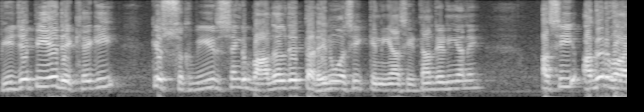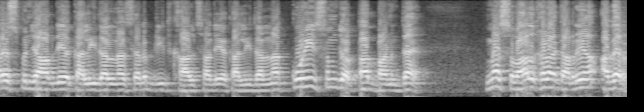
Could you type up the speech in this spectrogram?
ਬੀਜੇਪੀ ਇਹ ਦੇਖੇਗੀ ਕਿ ਸੁਖਬੀਰ ਸਿੰਘ ਬਾਦਲ ਦੇ ਧੜੇ ਨੂੰ ਅਸੀਂ ਕਿੰਨੀਆਂ ਸੀਟਾਂ ਦੇਣੀਆਂ ਨੇ? ਅਸੀਂ ਅਗਰ ਵਾਰਿਸ ਪੰਜਾਬ ਦੇ ਅਕਾਲੀ ਦਲ ਨਾਲ, ਸਰਬਜੀਤ ਖਾਲਸਾ ਦੇ ਅਕਾਲੀ ਦਲ ਨਾਲ ਕੋਈ ਸਮਝੌਤਾ ਬਣਦਾ ਹੈ, ਮੈਂ ਸਵਾਲ ਖੜਾ ਕਰ ਰਿਹਾ ਅਗਰ,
